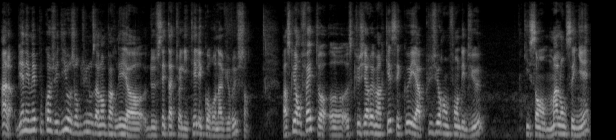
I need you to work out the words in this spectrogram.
Alors, bien aimé, pourquoi je dis aujourd'hui nous allons parler euh, de cette actualité, les coronavirus? Parce qu'en fait, euh, ce que j'ai remarqué, c'est qu'il y a plusieurs enfants des dieux qui sont mal enseignés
